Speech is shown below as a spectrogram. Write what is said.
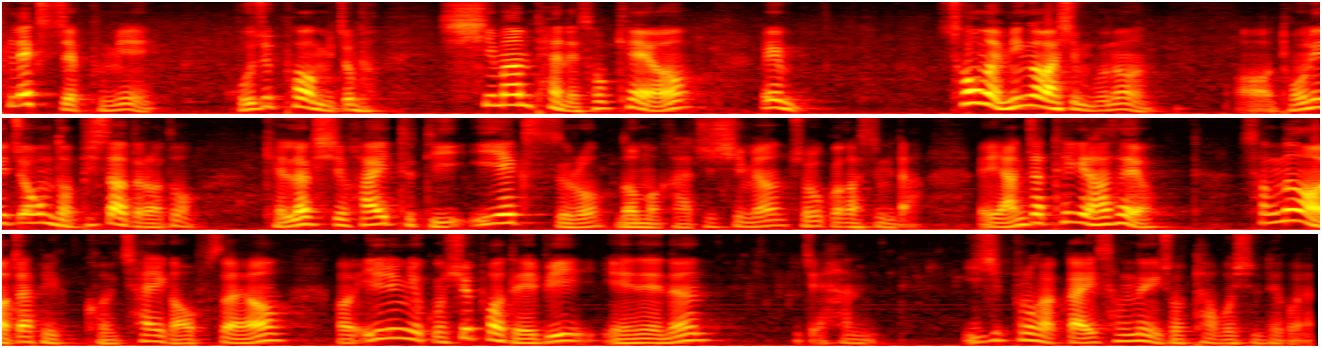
플렉스 제품이 고주파음이 좀 심한 편에 속해요. 소음에 민감하신 분은 어, 돈이 조금 더 비싸더라도 갤럭시 화이트 D EX로 넘어가 주시면 좋을 것 같습니다. 양자 택일 하세요. 성능은 어차피 거의 차이가 없어요. 어, 1660 슈퍼 대비 얘네는 이제 한 20% 가까이 성능이 좋다 보시면 되고요.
